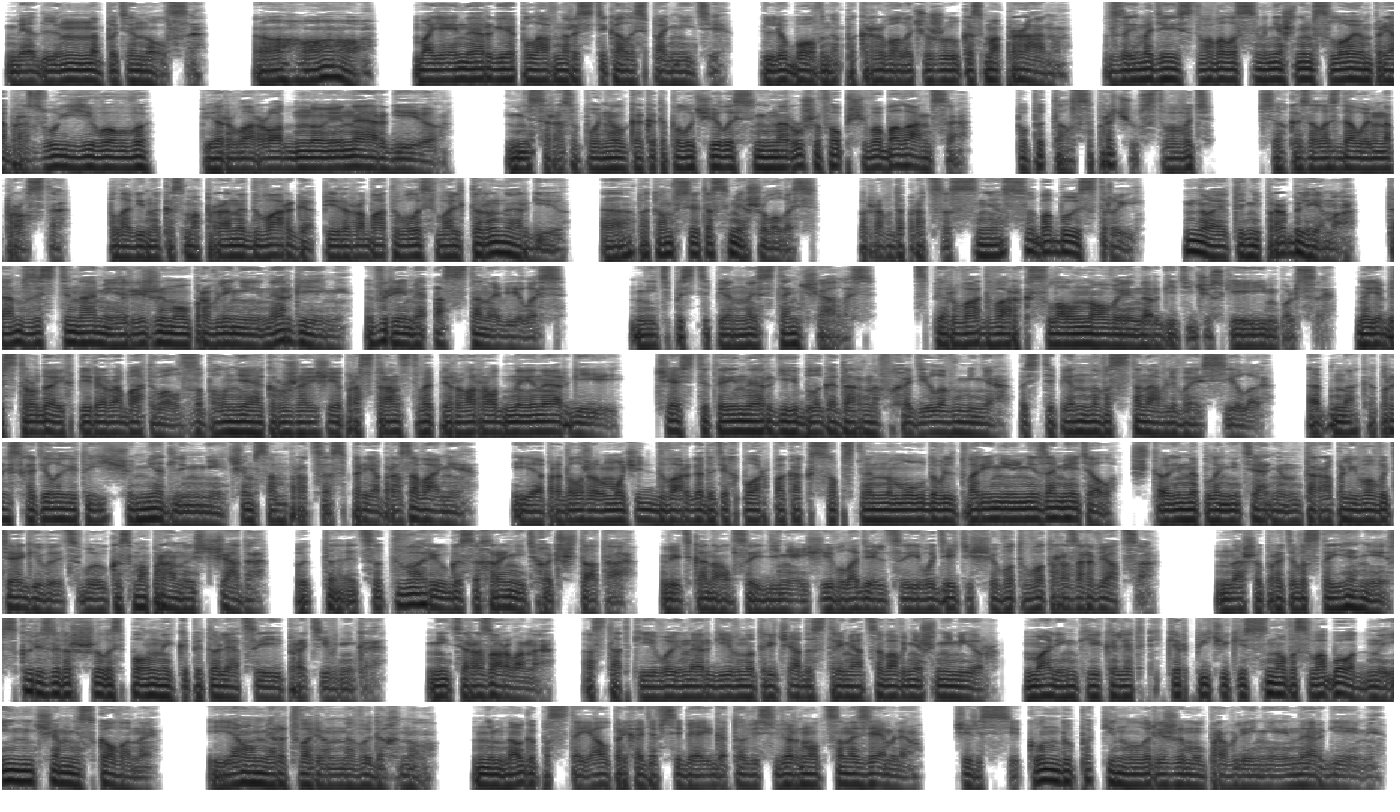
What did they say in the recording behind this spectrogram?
Медленно потянулся. Ого! Моя энергия плавно растекалась по нити, любовно покрывала чужую космопрану, взаимодействовала с внешним слоем, преобразуя его в первородную энергию. Не сразу понял, как это получилось, не нарушив общего баланса. Попытался прочувствовать. Все оказалось довольно просто. Половина космопраны Дварга перерабатывалась в альтерэнергию, а потом все это смешивалось. Правда, процесс не особо быстрый. Но это не проблема. Там за стенами режима управления энергиями время остановилось. Нить постепенно истончалась, Сперва Дварк слал новые энергетические импульсы, но я без труда их перерабатывал, заполняя окружающее пространство первородной энергией. Часть этой энергии благодарно входила в меня, постепенно восстанавливая силы. Однако происходило это еще медленнее, чем сам процесс преобразования. Я продолжал мучить Дварга до тех пор, пока к собственному удовлетворению не заметил, что инопланетянин торопливо вытягивает свою космопрану из чада, Пытается тварюга сохранить хоть что-то, ведь канал, соединяющий владельца и его детище, вот-вот разорвется. Наше противостояние вскоре завершилось полной капитуляцией противника. Нить разорвана, остатки его энергии внутри чада стремятся во внешний мир. Маленькие клетки кирпичики снова свободны и ничем не скованы. Я умиротворенно выдохнул. Немного постоял, приходя в себя и готовясь вернуться на землю. Через секунду покинул режим управления энергиями.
